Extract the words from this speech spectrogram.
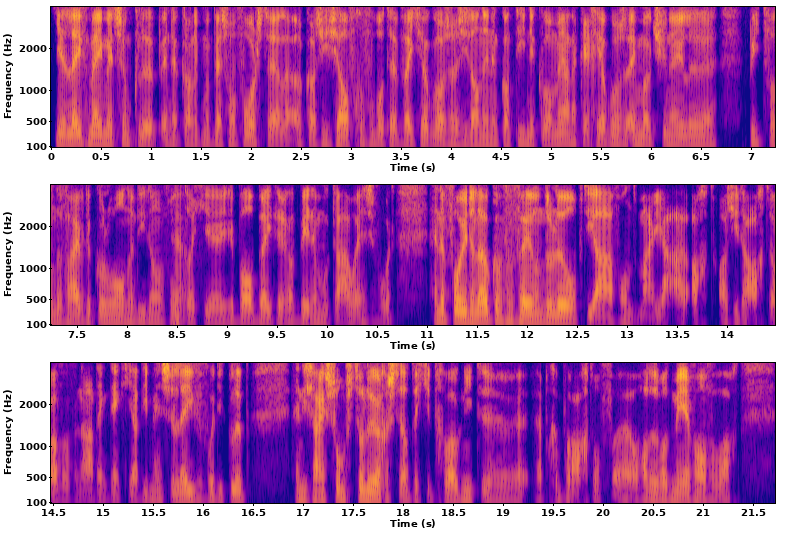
je leeft mee met zo'n club en dan kan ik me best wel voorstellen. Ook als je zelf gevoetbald hebt, weet je ook wel eens als je dan in een kantine kwam, ja, dan kreeg je ook wel eens emotionele Piet van de vijfde kolonne die dan vond Ja. dat je de bal beter had binnen moeten houden enzovoort. En dan vond je dan ook een vervelende lul op die avond. Maar ja, ach- als je daar achteraf over nadenkt, denk je, ja, die mensen leven voor die club en die zijn soms teleurgesteld dat je het gewoon niet eh, hebt gebracht of eh, hadden er wat meer van verwacht.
